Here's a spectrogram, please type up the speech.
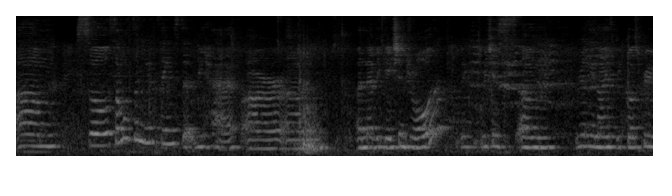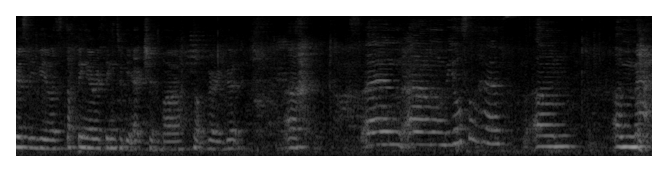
Um, so some of the new things that we have are um, a navigation drawer, which is um, really nice because previously we were stuffing everything to the action bar, not very good. Uh, and um, we also have um, a map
